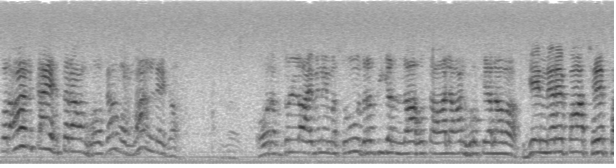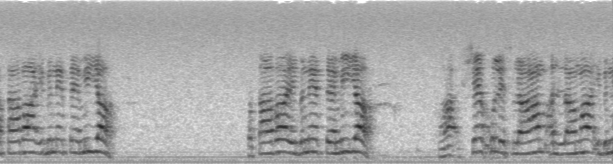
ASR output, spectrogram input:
قرآن کا احترام ہوگا، وہ مان لے گا۔ اور عبداللہ ابن مسعود رضی اللہ تعالی عنہ کے علاوہ یہ میرے پاس ہے فتح ابن تیمیہ۔ فتح ابن تیمیہ۔ ہاں، شیخ الاسلام علامہ ابن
